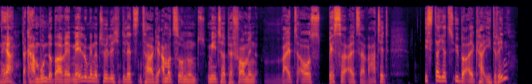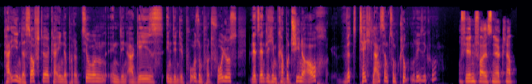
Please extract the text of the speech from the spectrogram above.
naja, da kamen wunderbare Meldungen natürlich die letzten Tage. Amazon und Meta performen weitaus besser als erwartet. Ist da jetzt überall KI drin? KI in der Software, KI in der Produktion, in den AGs, in den Depots und Portfolios, letztendlich im Cappuccino auch. Wird Tech langsam zum Klumpenrisiko? Auf jeden Fall sind ja knapp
